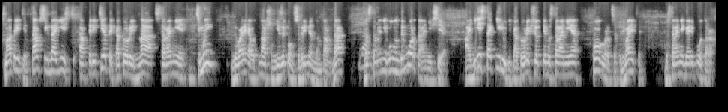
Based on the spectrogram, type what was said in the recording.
смотрите, там всегда есть авторитеты, которые на стороне тьмы, говоря вот нашим языком современным там, да, да. на стороне Волан-де-Морта они все. А есть такие люди, которые все-таки на стороне Хогвартса, понимаете? На стороне Гарри Поттера.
